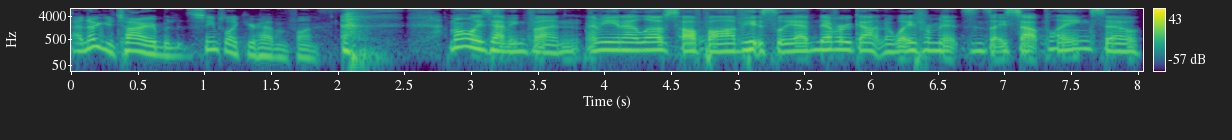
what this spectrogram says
I know you're tired, but it seems like you're having fun. I'm always having fun. I mean, I love softball. Obviously, I've never gotten away from it since I stopped playing. So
